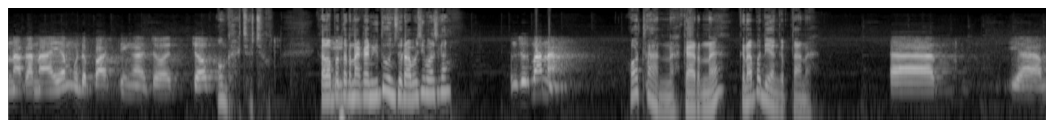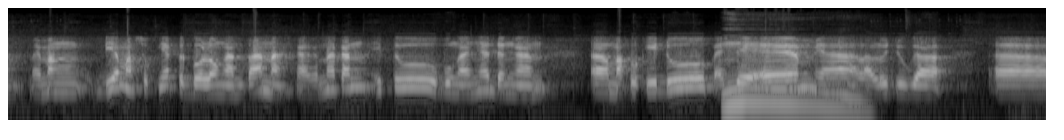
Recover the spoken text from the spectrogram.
Peternakan ayam udah pasti nggak cocok. Oh, nggak cocok. Kalau peternakan itu unsur apa sih, Mas Kang? Unsur tanah. Oh, tanah. Karena? Kenapa dianggap tanah? Eh, ya memang dia masuknya ke golongan tanah karena kan itu hubungannya dengan eh, makhluk hidup, SDM ya, lalu juga eh,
